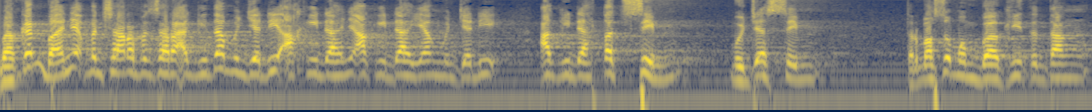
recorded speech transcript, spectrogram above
Bahkan banyak pencara-pencara akidah menjadi akidahnya akidah yang menjadi akidah tajsim, mujassim. Termasuk membagi tentang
